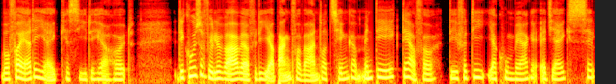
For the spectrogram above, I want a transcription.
hvorfor er det, jeg ikke kan sige det her højt? Det kunne selvfølgelig bare være, fordi jeg er bange for, hvad andre tænker, men det er ikke derfor. Det er fordi, jeg kunne mærke, at jeg ikke selv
